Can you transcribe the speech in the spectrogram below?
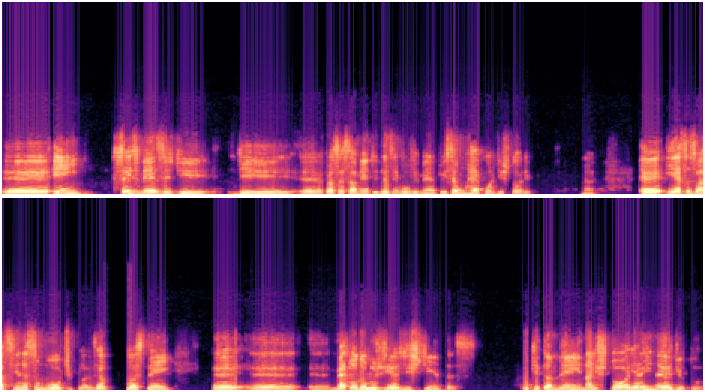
é, em seis meses de, de é, processamento e desenvolvimento. Isso é um recorde histórico. Né? E essas vacinas são múltiplas, elas têm é, é, é, metodologias distintas, o que também na história é inédito.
